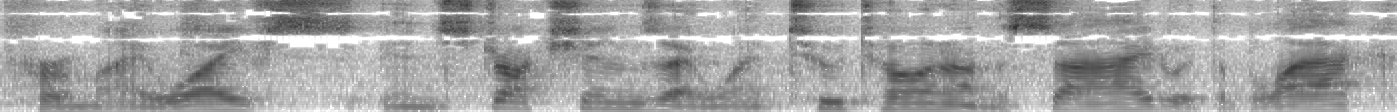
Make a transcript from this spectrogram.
per my wife's instructions, I went two-tone on the side with the black,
